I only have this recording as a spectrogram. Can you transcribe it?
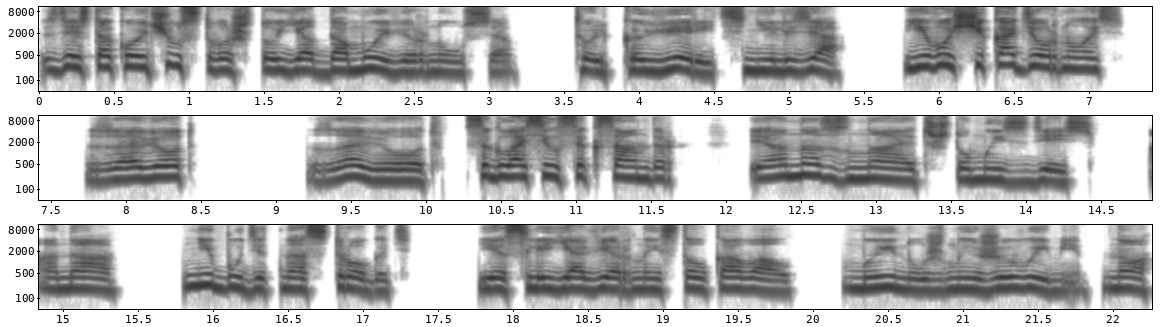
Здесь такое чувство, что я домой вернулся. Только верить нельзя. Его щека дернулась. Зовет. Зовет, согласился Ксандр. И она знает, что мы здесь. Она не будет нас трогать, если я верно истолковал. Мы нужны живыми, но,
